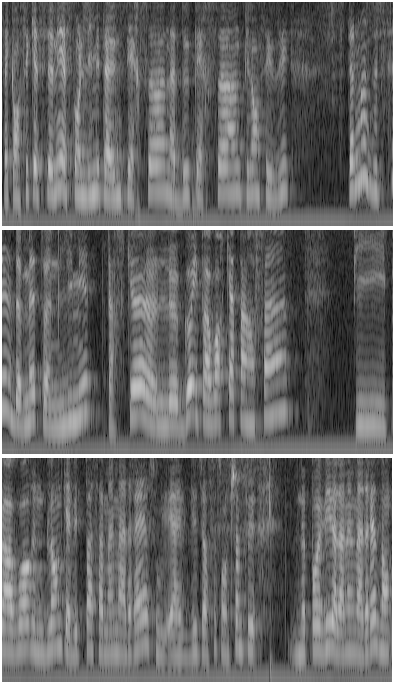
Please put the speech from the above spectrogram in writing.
Fait qu'on s'est questionné, est-ce qu'on le limite à une personne, à deux personnes? Puis là, on s'est dit, c'est tellement difficile de mettre une limite parce que le gars, il peut avoir quatre enfants, puis il peut avoir une blonde qui habite pas à sa même adresse ou euh, vice-versa, son chum peut ne pas vivre à la même adresse. Donc,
